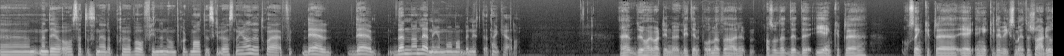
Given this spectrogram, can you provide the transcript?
Uh, men det å sette seg ned og prøve å finne noen pragmatiske løsninger, det tror jeg det, det, Den anledningen må man benytte, tenker jeg da. Eh, du har jo vært inne, litt inne på det, men dette her, altså det, det, i enkelte hos enkelte, enkelte, virksomheter så er det jo,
